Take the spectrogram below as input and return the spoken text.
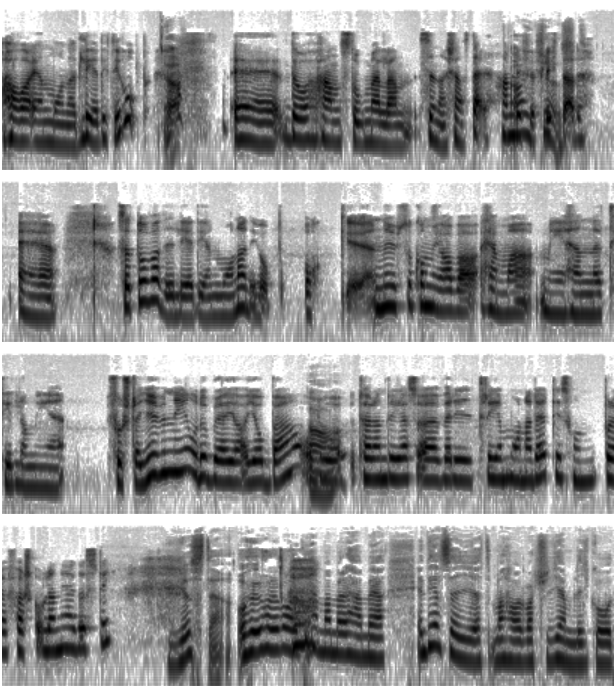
ha en månad ledigt ihop. Ja. Eh, då han stod mellan sina tjänster. Han blev ah, förflyttad. Eh, så då var vi lediga en månad ihop. Och eh, nu så kommer jag vara hemma med henne till och med första juni och då börjar jag jobba och ja. då tar Andreas över i tre månader tills hon börjar förskolan i augusti. Just det. Och hur har det varit hemma med det här med, en del säger att man har varit så jämlik och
